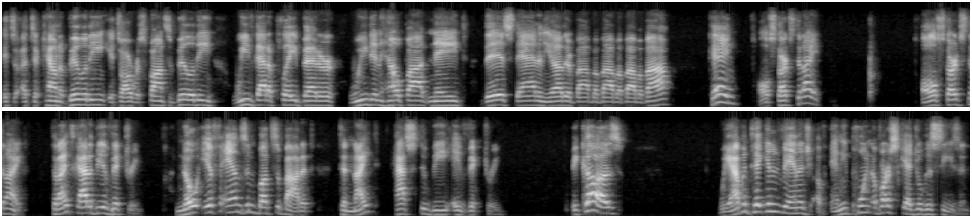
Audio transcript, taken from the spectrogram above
It's, it's accountability. It's our responsibility. We've got to play better. We didn't help out Nate, this, that, and the other, blah, blah, blah, blah, blah, blah, blah. Okay, all starts tonight. All starts tonight. Tonight's got to be a victory. No ifs, ands, and buts about it. Tonight has to be a victory because we haven't taken advantage of any point of our schedule this season.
